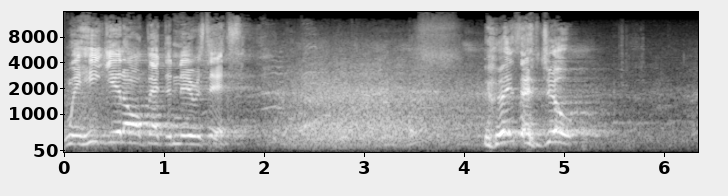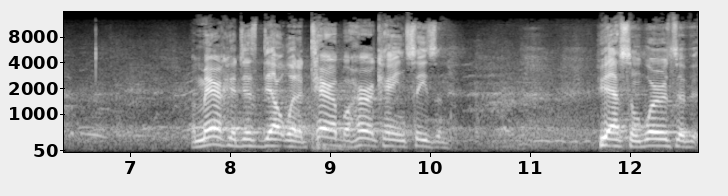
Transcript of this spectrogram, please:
when he get off at the nearest exit. they said, Joe, America just dealt with a terrible hurricane season. You have some words of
